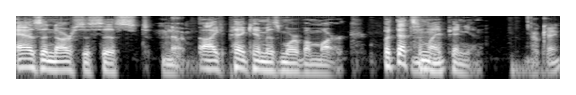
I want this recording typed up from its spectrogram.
as a narcissist. No. I peg him as more of a mark, but that's in my Mhm. opinion. Okay.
